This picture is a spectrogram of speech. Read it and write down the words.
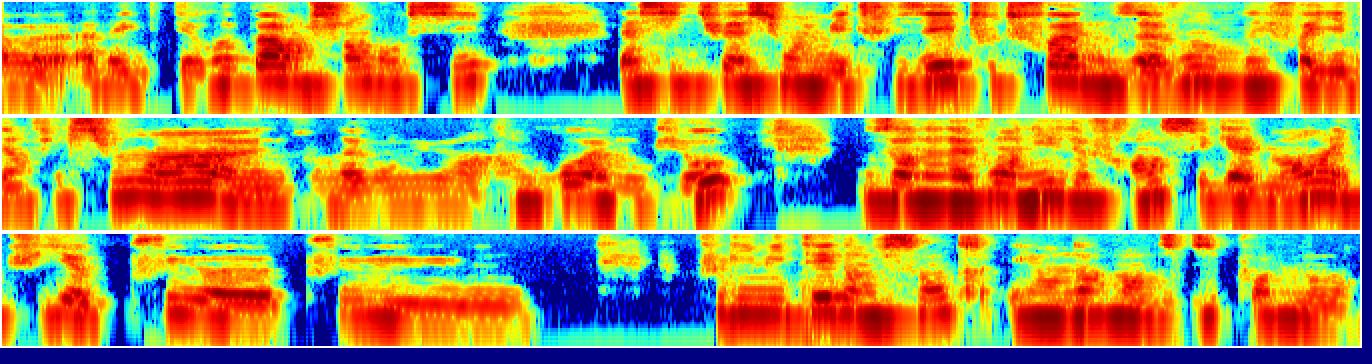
euh, avec des repas en chambre aussi. La situation est maîtrisée. Toutefois, nous avons des foyers d'infection. Hein. Nous en avons eu un, gros à Mougio. Nous en avons en Ile-de-France également, et puis euh, plus, plus, plus limité dans le centre et en Normandie pour le moment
